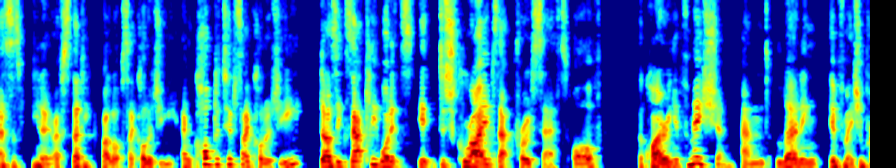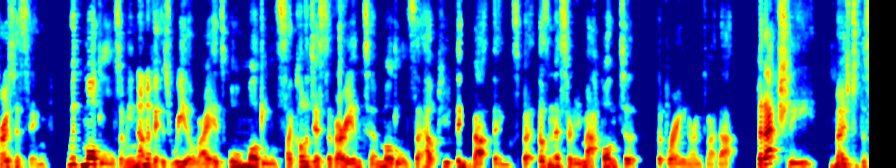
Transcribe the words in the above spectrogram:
as you know i've studied quite a lot of psychology and cognitive psychology does exactly what it's it describes that process of acquiring information and learning information processing with models. I mean, none of it is real, right? It's all models. Psychologists are very into models that help you think about things, but doesn't necessarily map onto the brain or anything like that. But actually, most of the,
